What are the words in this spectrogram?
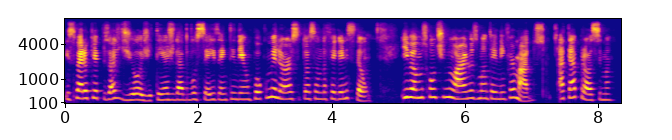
Espero que o episódio de hoje tenha ajudado vocês a entender um pouco melhor a situação do Afeganistão. E vamos continuar nos mantendo informados. Até a próxima!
